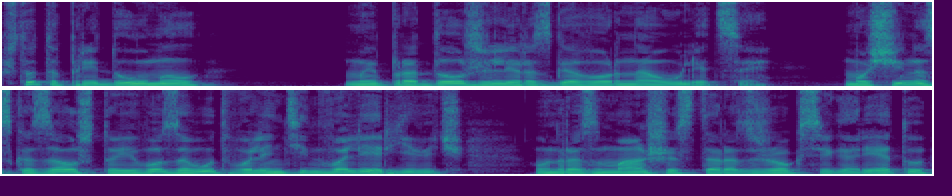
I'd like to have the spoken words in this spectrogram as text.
что-то придумал. Мы продолжили разговор на улице. Мужчина сказал, что его зовут Валентин Валерьевич. Он размашисто разжег сигарету,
